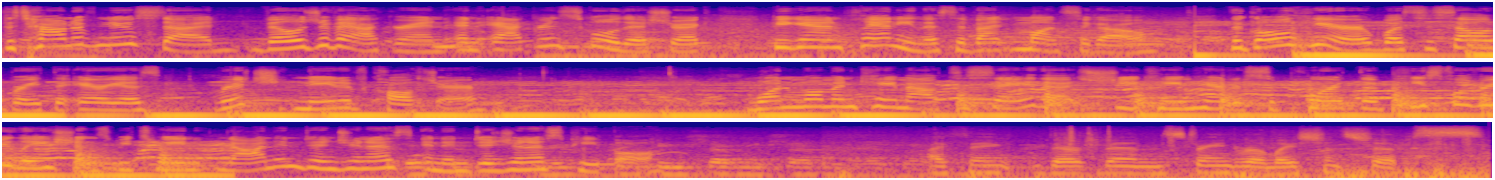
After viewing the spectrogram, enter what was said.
The town of Newstead, Village of Akron, and Akron School District began planning this event months ago. The goal here was to celebrate the area's rich Native culture. One woman came out to say that she came here to support the peaceful relations between non-Indigenous and Indigenous people. I think there have been strained relationships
